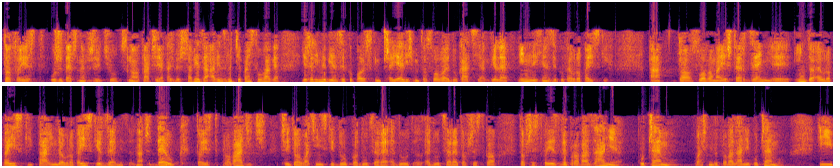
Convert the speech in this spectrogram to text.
to, co jest użyteczne w życiu, cnota, czy jakaś wyższa wiedza. A więc zwróćcie Państwo uwagę, jeżeli my w języku polskim przejęliśmy to słowo edukacja, jak wiele innych języków europejskich, a to słowo ma jeszcze rdzeń y, indoeuropejski, praindoeuropejski rdzeń, to znaczy deuk, to jest prowadzić, czyli to łacińskie duco, ducere, edu, educere, to wszystko, to wszystko jest wyprowadzanie ku czemu, właśnie wyprowadzanie ku czemu. I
